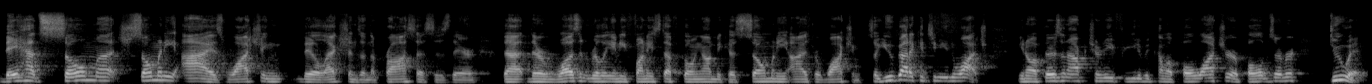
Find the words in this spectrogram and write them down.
they had so much so many eyes watching the elections and the processes there that there wasn't really any funny stuff going on because so many eyes were watching. So you've got to continue to watch. You know if there's an opportunity for you to become a poll watcher or poll observer do it.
